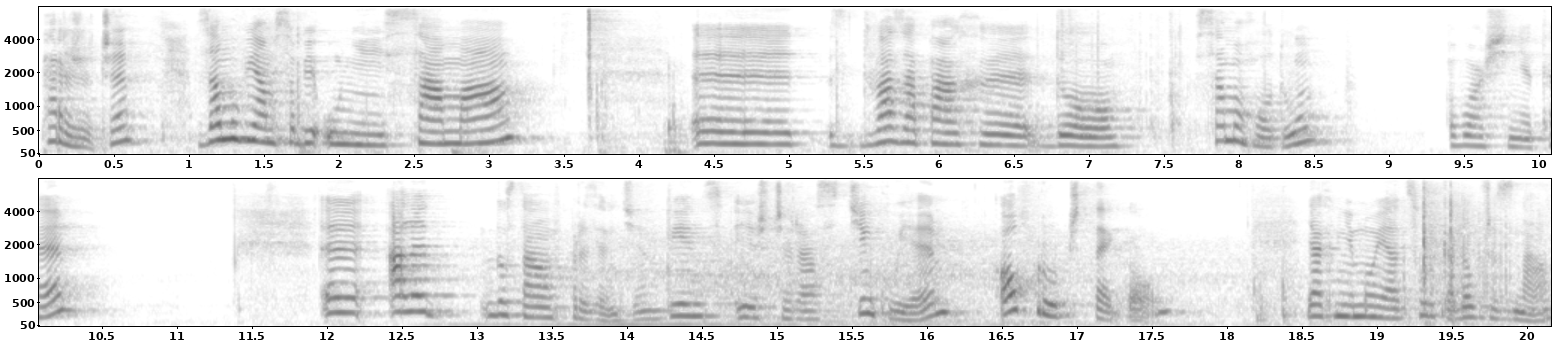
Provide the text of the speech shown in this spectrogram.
parę rzeczy. Zamówiłam sobie u niej sama e, dwa zapachy do samochodu. O właśnie te. E, Ale dostałam w prezencie, więc jeszcze raz dziękuję. Oprócz tego, jak mnie moja córka dobrze zna,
